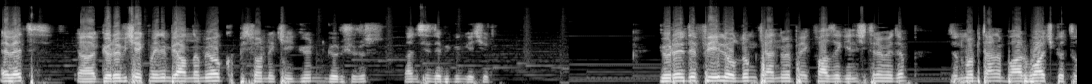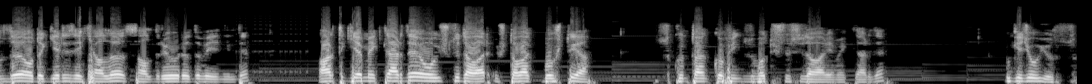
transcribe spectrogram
Evet. Ya, görevi çekmenin bir anlamı yok. Bir sonraki gün görüşürüz. Ben siz de bir gün geçirin. Görevde fail oldum. Kendimi pek fazla geliştiremedim. Yanıma bir tane barboğaç katıldı. O da geri zekalı saldırıya uğradı ve yenildi. Artık yemeklerde o üçlü de var. Üç tabak boştu ya. Skuntank, Coughing, Zubat üçlüsü de var yemeklerde. Bu gece uyuyoruz.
